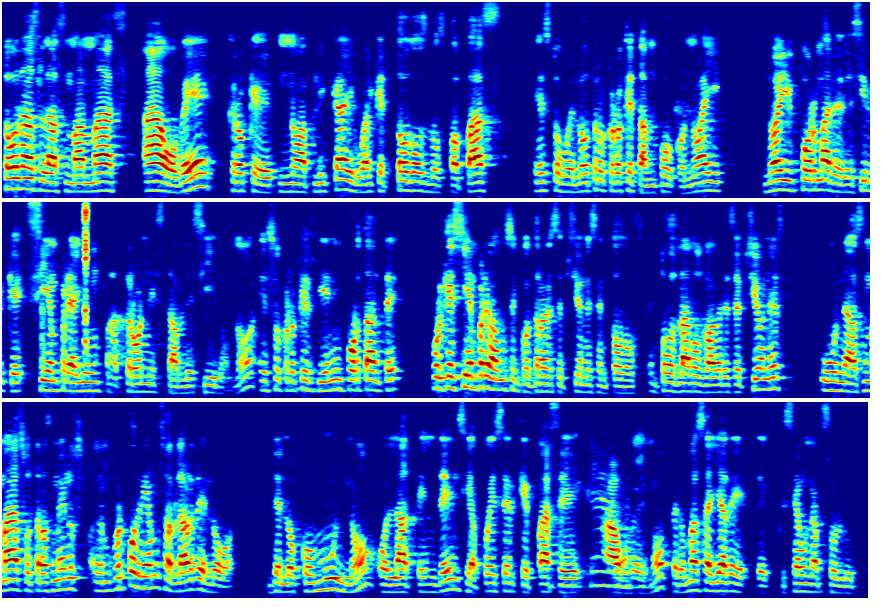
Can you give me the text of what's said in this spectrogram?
todas las mamás A o B, creo que no aplica, igual que todos los papás esto o el otro, creo que tampoco, no hay, no hay forma de decir que siempre hay un patrón establecido, ¿no? Eso creo que es bien importante porque siempre vamos a encontrar excepciones en todos, en todos lados va a haber excepciones, unas más, otras menos. A lo mejor podríamos hablar de lo, de lo común, ¿no? O la tendencia puede ser que pase a o B, ¿no? Pero más allá de, que sea un absoluto.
